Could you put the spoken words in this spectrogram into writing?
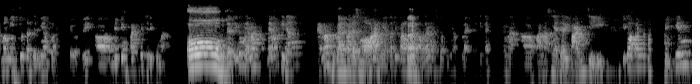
memicu terjadinya flag. Gitu. Jadi eh, bikin flag itu jadi kuman. Oh, dan itu memang memang tidak memang bukan pada semua orang ya tapi kalau Ah. ada orang yang sudah punya flag ketika kena uh, panasnya dari panci itu akan bikin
